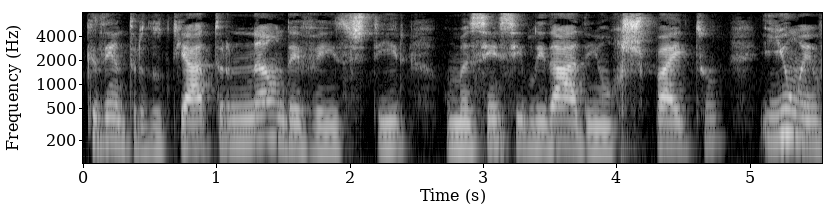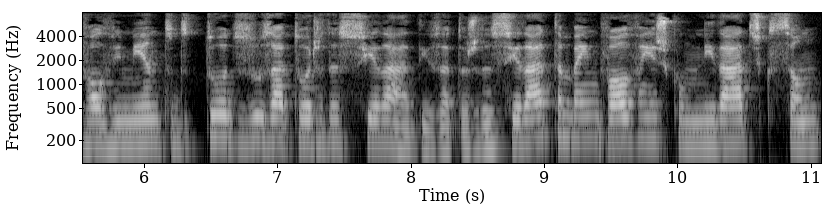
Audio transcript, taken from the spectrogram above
que dentro do teatro não deve existir uma sensibilidade e um respeito e um envolvimento de todos os atores da sociedade. E os atores da sociedade também envolvem as comunidades que são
